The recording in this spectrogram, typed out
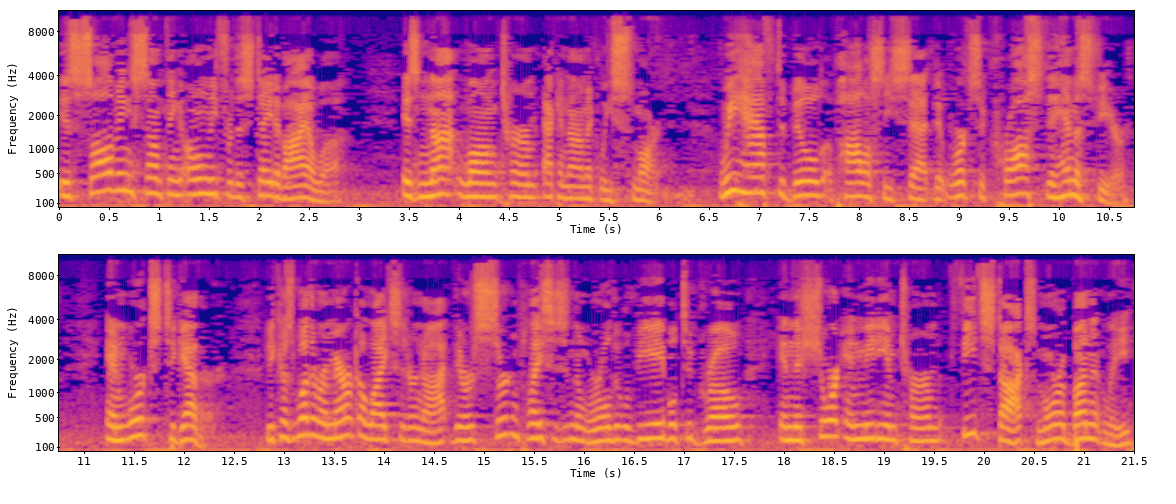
is solving something only for the state of Iowa is not long-term economically smart. We have to build a policy set that works across the hemisphere and works together. Because whether America likes it or not, there are certain places in the world that will be able to grow in the short and medium term feedstocks more abundantly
